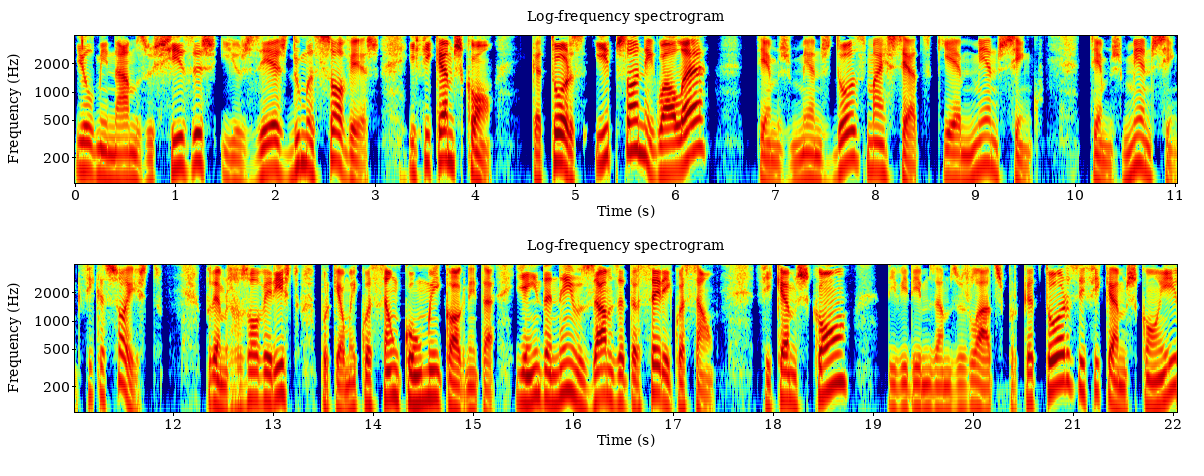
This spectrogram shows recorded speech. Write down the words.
Eliminamos os x's e os z's de uma só vez e ficamos com 14y igual a... Temos menos 12 mais 7, que é menos 5. Temos menos 5. Fica só isto. Podemos resolver isto porque é uma equação com uma incógnita e ainda nem usamos a terceira equação. Ficamos com dividimos ambos os lados por 14 e ficamos com y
